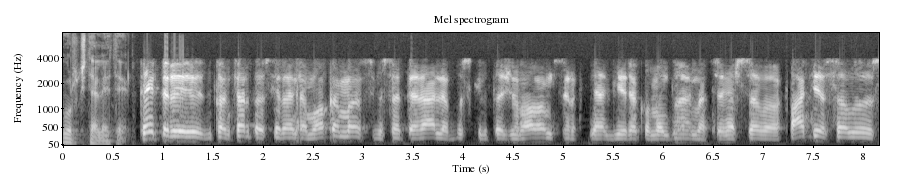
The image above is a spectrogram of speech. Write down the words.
gurkštelėti. Taip ir koncertas yra nemokamas, visa pevelė bus skirta žiūrovams ir netgi rekomenduojama atsinešti savo patiesalus,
